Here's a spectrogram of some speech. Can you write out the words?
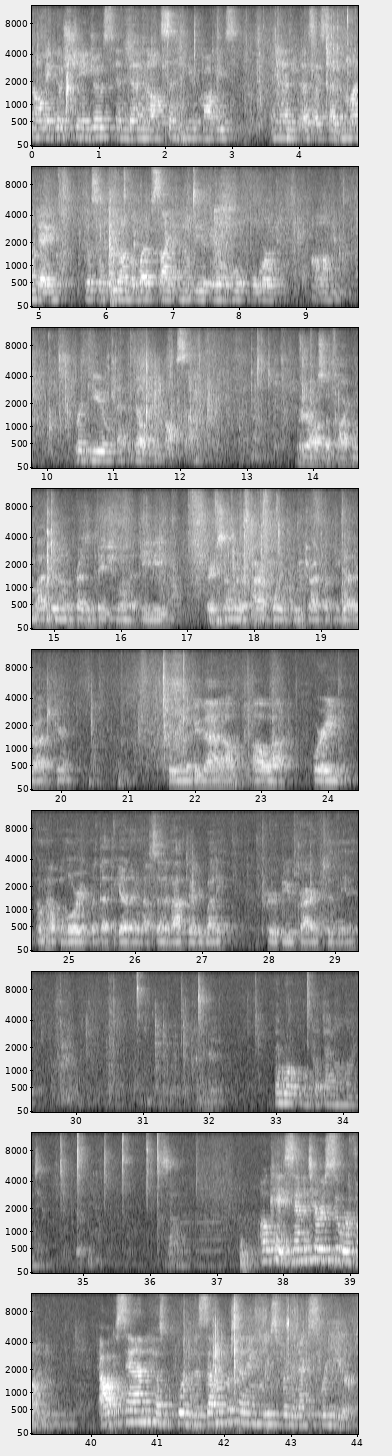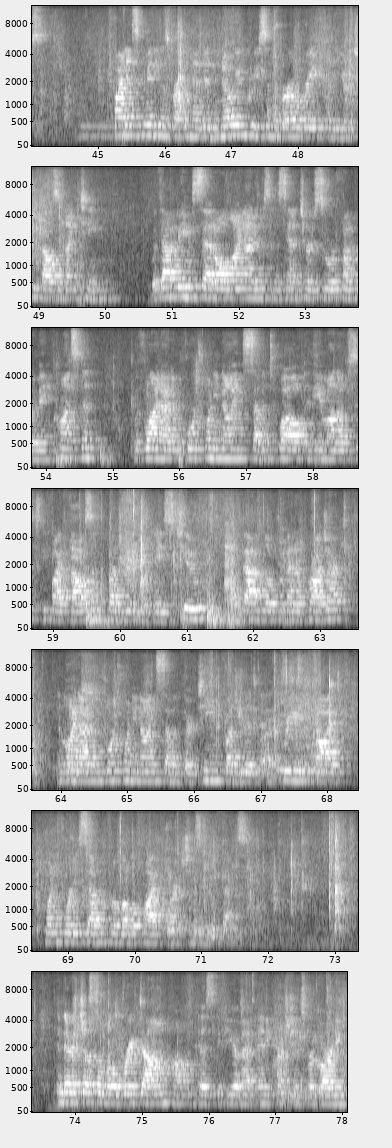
And I'll make those changes, and then I'll send you new copies. And then, as I said, Monday, this will be on the website, and it'll be available for um, review at the building also. We're also talking about doing a presentation on the TV, very similar to PowerPoint that we tried putting together last year. So We're gonna do that, I'll, I'll, uh, Lori, I'm helping Lori put that together and I'll send it out to everybody for review prior to the meeting. Very good. And we'll, we'll put that online too. Yeah. So, okay, sanitary sewer fund. ALCOSAN has reported a seven percent increase for the next three years. Finance Committee has recommended no increase in the borough rate for the year 2019. With that being said, all line items in the sanitary sewer fund remain constant, with line item 429, 712 in the amount of 65000 budgeted for phase two of backflow preventer project, and line item 429, 713 budgeted at 385, 147 for level five corrections and defects. And there's just a little breakdown, um, as if you have any questions regarding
